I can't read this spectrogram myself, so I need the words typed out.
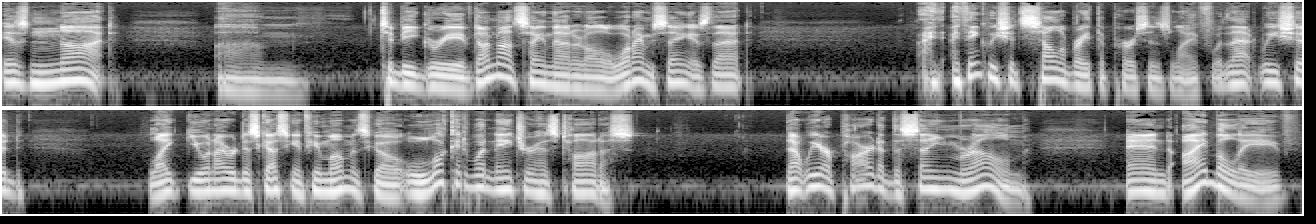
is not um, to be grieved. I'm not saying that at all. What I'm saying is that I, I think we should celebrate the person's life. With that, we should, like you and I were discussing a few moments ago, look at what nature has taught us. That we are part of the same realm, and I believe,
